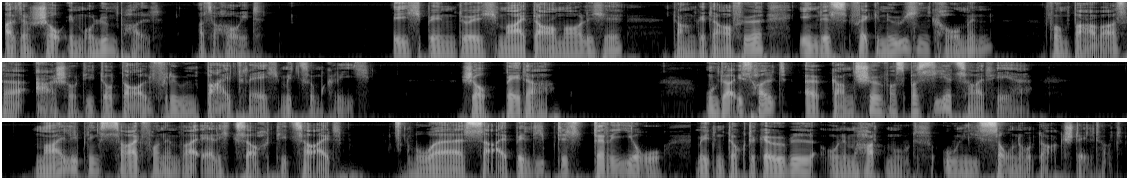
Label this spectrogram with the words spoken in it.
Also schon im Olymp halt, also heut. Ich bin durch meine damalige, danke dafür, in das Vergnügen kommen, vom Barwasser auch schon die total frühen Beiträge mit zum Krieg. Schon besser. Und da ist halt äh, ganz schön was passiert seither. Meine Lieblingszeit von ihm war ehrlich gesagt die Zeit, wo er sein beliebtes Trio mit dem Dr. Göbel und dem Hartmut unisono dargestellt hat.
